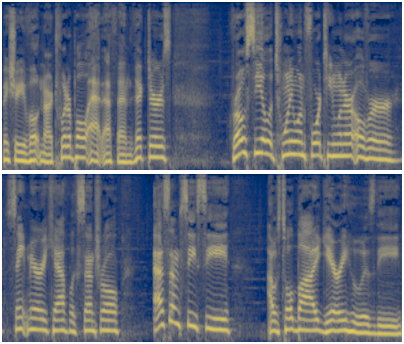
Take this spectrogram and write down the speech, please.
Make sure you vote in our Twitter poll at FN Victors. Grosse Ile, a 21 14 winner over St. Mary Catholic Central. SMCC, I was told by Gary, who is the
